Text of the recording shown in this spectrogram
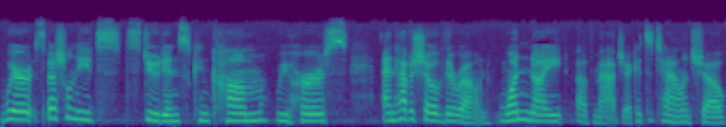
where special needs students can come, rehearse, and have a show of their own. One night of magic. It's a talent show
